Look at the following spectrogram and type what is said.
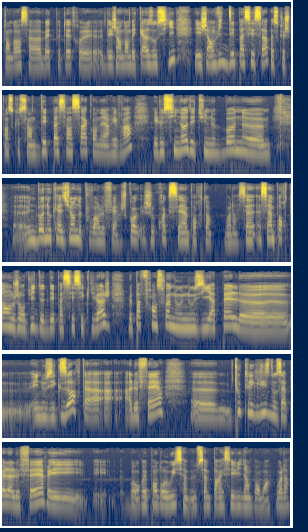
tendance à mettre peut-être des gens dans des cases aussi. Et j'ai envie de dépasser ça parce que je pense que c'est en dépassant ça qu'on y arrivera. Et le synode est une bonne une bonne occasion de pouvoir le faire. Je crois je crois que c'est important. Voilà, c'est important aujourd'hui de dépasser ces clivages. Le pape François nous, y appelle euh, et nous exhorte à, le faire. Euh, toute l'Église nous appelle à le faire et, bon, répondre oui, ça, ça me paraissait évident pour moi. Voilà.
